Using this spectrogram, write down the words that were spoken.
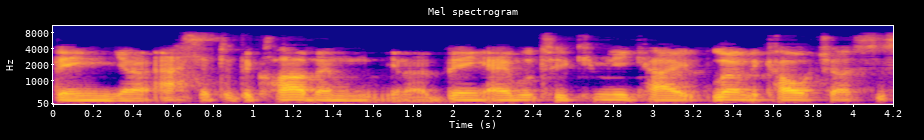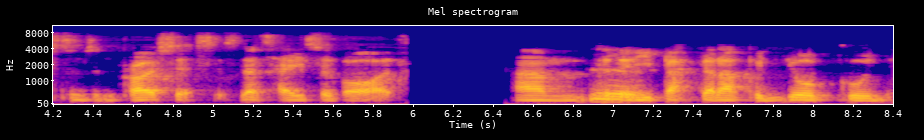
being you know asset to the club, and you know being able to communicate, learn the culture, systems, and processes. That's how you survive. Um, but then you back that up with your good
